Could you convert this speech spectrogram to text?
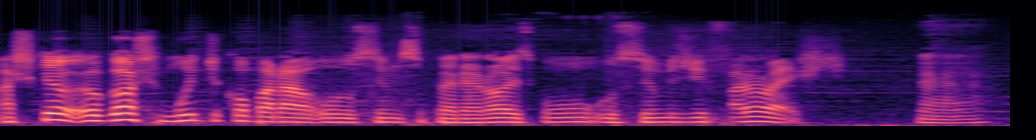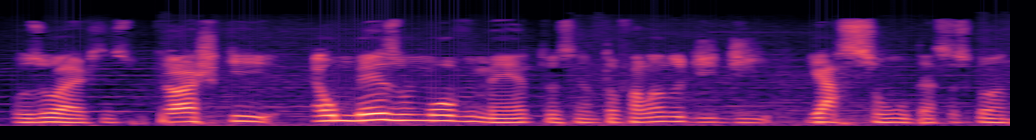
acho que eu, eu gosto muito de comparar os filmes de super-heróis com os filmes de faroeste. Aham. Os westerns. Porque eu acho que é o mesmo movimento, assim, não tô falando de, de, de assunto, essas coisas.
